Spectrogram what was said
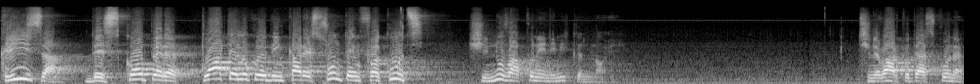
Criza descoperă toate lucrurile din care suntem făcuți și nu va pune nimic în noi. Cineva ar putea spune,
